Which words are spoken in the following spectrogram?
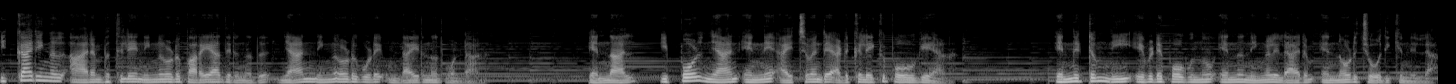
ഇക്കാര്യങ്ങൾ ആരംഭത്തിലെ നിങ്ങളോട് പറയാതിരുന്നത് ഞാൻ നിങ്ങളോടുകൂടെ ഉണ്ടായിരുന്നതുകൊണ്ടാണ് എന്നാൽ ഇപ്പോൾ ഞാൻ എന്നെ അയച്ചവന്റെ അടുക്കലേക്ക് പോവുകയാണ്. എന്നിട്ടും നീ എവിടെ പോകുന്നു എന്ന് നിങ്ങളിലാരും എന്നോട് ചോദിക്കുന്നില്ല.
